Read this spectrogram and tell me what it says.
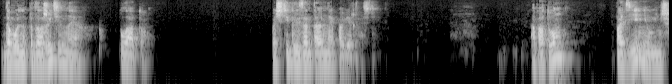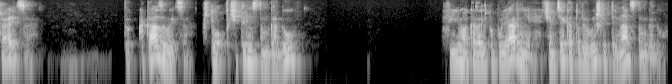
довольно продолжительная плато, почти горизонтальная поверхность. А потом падение уменьшается. Оказывается, что в 2014 году фильмы оказались популярнее, чем те, которые вышли в 2013 году.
